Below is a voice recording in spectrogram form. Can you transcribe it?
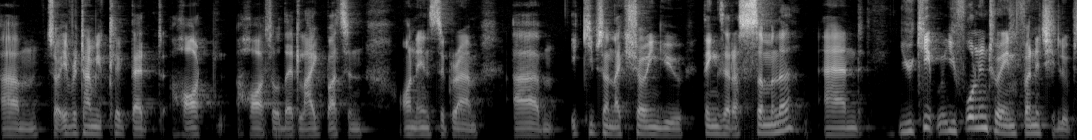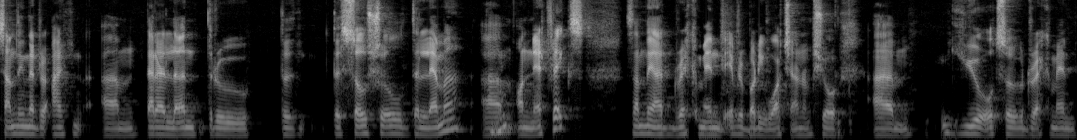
Um, so every time you click that heart heart or that like button on Instagram, um, it keeps on like showing you things that are similar, and you keep you fall into an infinity loop. Something that I um, that I learned through the the social dilemma um, mm-hmm. on Netflix. Something I'd recommend everybody watch, and I'm sure um, you also would recommend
